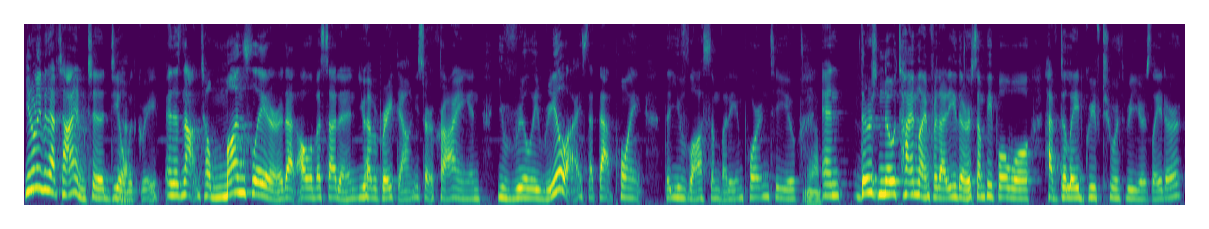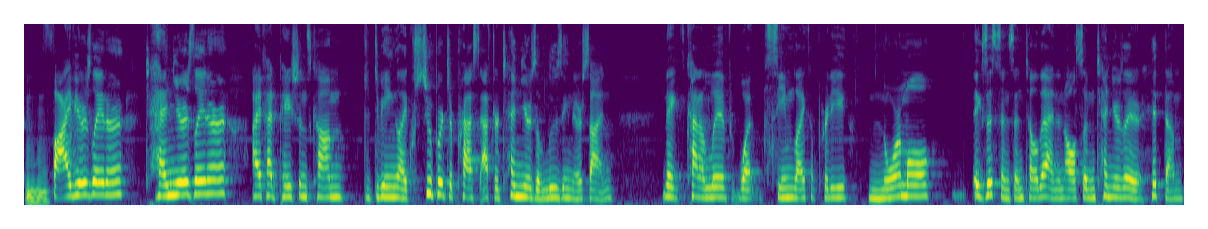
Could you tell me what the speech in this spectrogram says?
You don't even have time to deal Yeah. with grief. And it's not until months later that all of a sudden you have a breakdown, you start crying, and you really realized at that point that you've lost somebody important to you. Yeah. And there's no timeline for that either. Some people will have delayed grief two or three years later, Mm-hmm. five years later, 10 years later. I've had patients come to being like super depressed after 10 years of losing their son. They kind of lived what seemed like a pretty normal existence until then. And all of a sudden, 10 years later, it hit them.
